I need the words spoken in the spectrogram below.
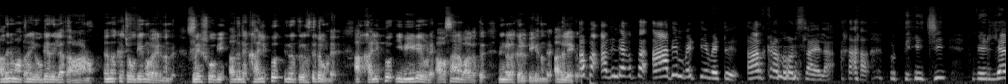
അതിന് മാത്രം യോഗ്യത ഇല്ലാത്ത ആളാണോ? എന്നൊക്കെ ചോദ്യങ്ങൾ വരുന്നുണ്ട്. സുരേഷ് ഗോപി അതിന്റെ കലിപ്പ് ഇന്ന് തീർത്തിട്ടുണ്ട്. ആ കലിപ്പ് ഈ വീഡിയോയുടെ അവസാന ഭാഗത്ത് നിങ്ങൾ കേൾപ്പിക്കുന്നുണ്ട്. അതിലേക്ക് അതിന്റെ അകത്ത് ആദ്യം വെട്ടിയ വെട്ട് ആർക്കാണെന്ന് മനസ്സിലായില്ല. പ്രത്യേകിച്ച് വലിയ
